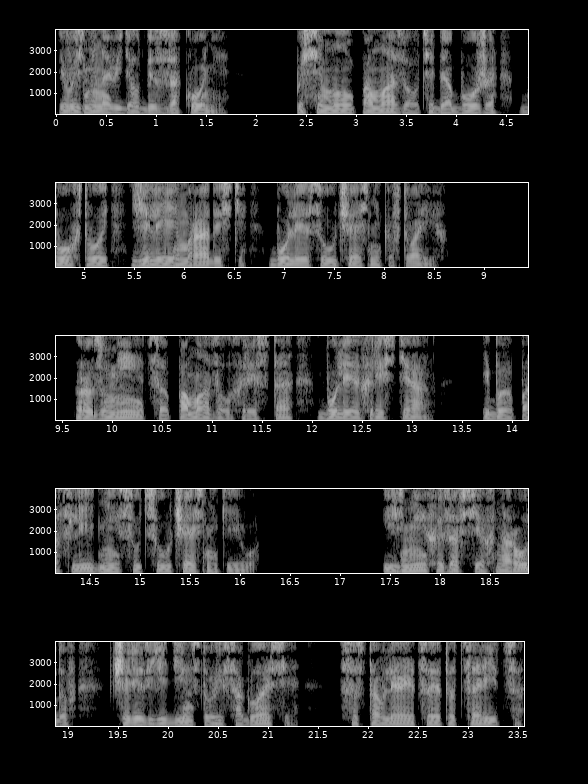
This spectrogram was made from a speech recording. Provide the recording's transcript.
и возненавидел беззаконие. Посему помазал Тебя, Боже, Бог Твой, елеем радости, более соучастников Твоих». Разумеется, помазал Христа более христиан, ибо последние суть соучастники Его. Из них, изо всех народов, через единство и согласие, составляется эта царица,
